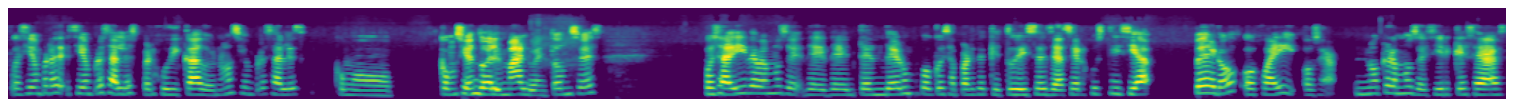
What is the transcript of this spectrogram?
pues siempre, siempre sales perjudicado, ¿no? Siempre sales como, como siendo el malo. Entonces, pues ahí debemos de, de entender un poco esa parte que tú dices de hacer justicia, pero ojo ahí, o sea, no queremos decir que seas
